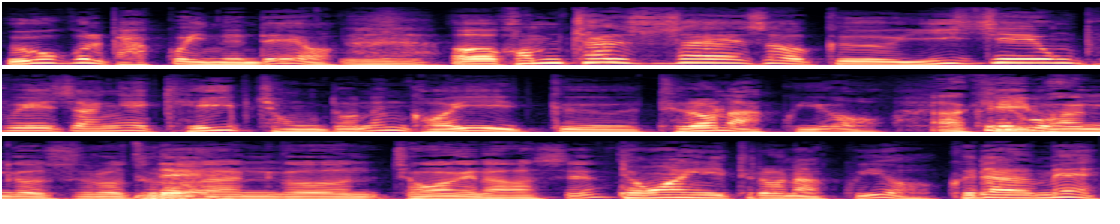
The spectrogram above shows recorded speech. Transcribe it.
의혹을 받고 있는데요. 예. 어, 검찰 수사에서 그 이재용 부회장의 개입 정도는 거의 그 드러났고요. 아, 개입한 것으로 드러난 건 정황이 나왔어요? 정황이 드러났고요. 그 다음에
